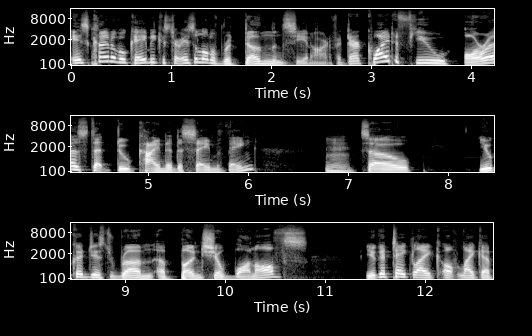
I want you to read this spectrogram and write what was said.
is kind of okay because there is a lot of redundancy in Artifact. There are quite a few auras that do kind of the same thing. Mm. So you could just run a bunch of one-offs. You could take like of like a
